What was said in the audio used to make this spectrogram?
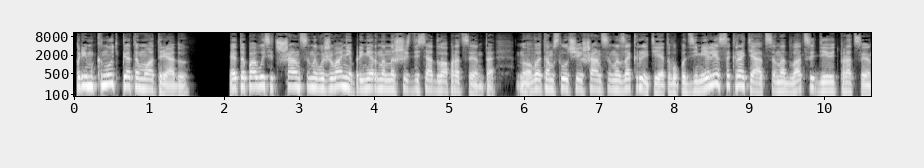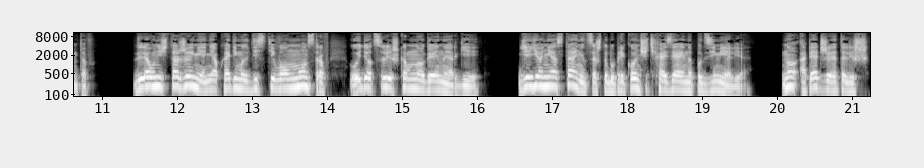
примкнуть к этому отряду. Это повысит шансы на выживание примерно на 62%, но в этом случае шансы на закрытие этого подземелья сократятся на 29%. Для уничтожения необходимых 10 волн монстров уйдет слишком много энергии. Ее не останется, чтобы прикончить хозяина подземелья. Но, опять же, это лишь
